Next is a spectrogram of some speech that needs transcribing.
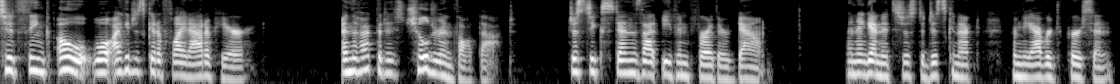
to think, oh, well, I could just get a flight out of here and the fact that his children thought that just extends that even further down. And again, it's just a disconnect from the average person.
